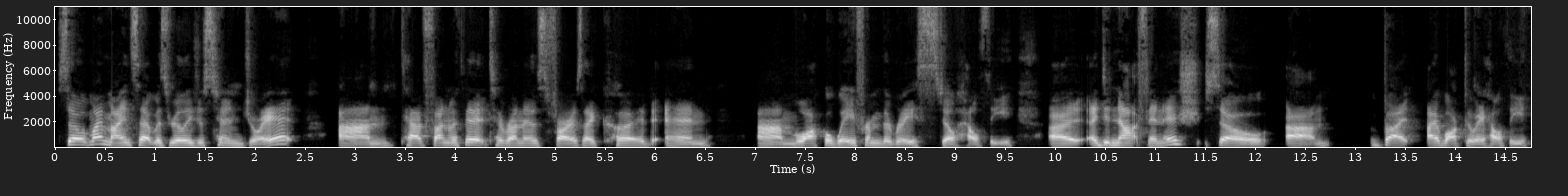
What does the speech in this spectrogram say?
So my mindset was really just to enjoy it, um, to have fun with it, to run as far as I could, and um, walk away from the race still healthy. Uh, I did not finish, so, um, but I walked away healthy.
